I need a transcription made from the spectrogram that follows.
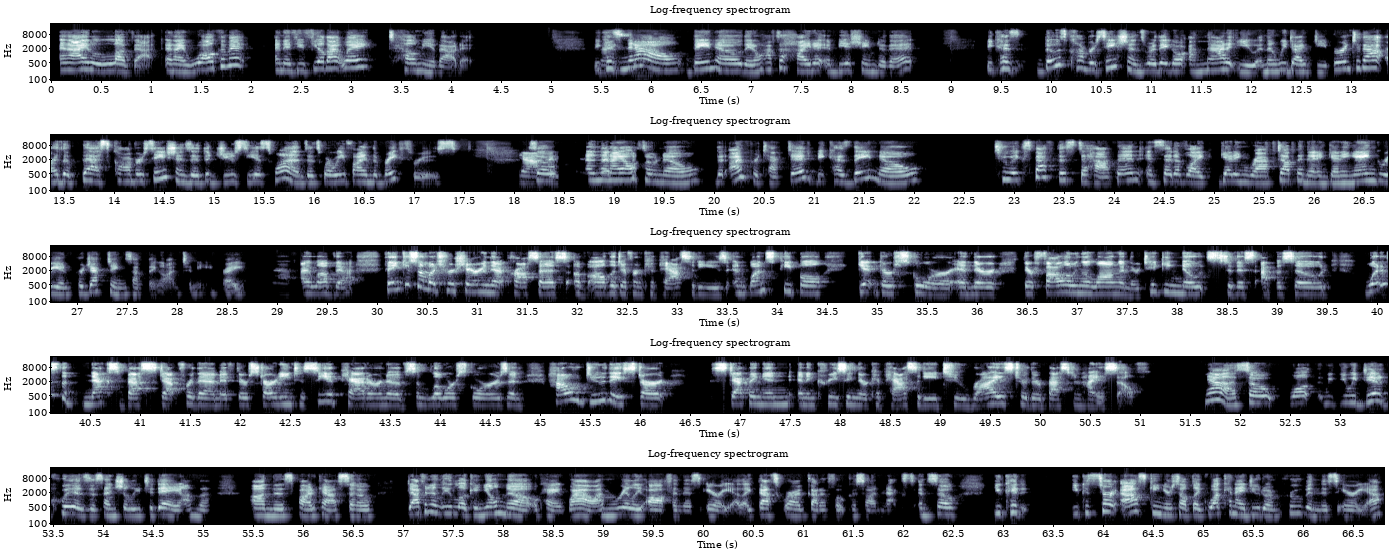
And I love that. And I welcome it and if you feel that way, tell me about it. Because nice. now they know they don't have to hide it and be ashamed of it. Because those conversations where they go, I'm mad at you, and then we dive deeper into that are the best conversations. They're the juiciest ones. It's where we find the breakthroughs. Yeah. So, and then I also know that I'm protected because they know to expect this to happen instead of like getting wrapped up in it and getting angry and projecting something onto me, right? I love that. Thank you so much for sharing that process of all the different capacities. And once people get their score and they're they're following along and they're taking notes to this episode, what is the next best step for them if they're starting to see a pattern of some lower scores and how do they start stepping in and increasing their capacity to rise to their best and highest self? Yeah, so well we, we did a quiz essentially today on the on this podcast. So definitely look and you'll know okay wow i'm really off in this area. Like that's where i've got to focus on next. And so you could you could start asking yourself like what can i do to improve in this area?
